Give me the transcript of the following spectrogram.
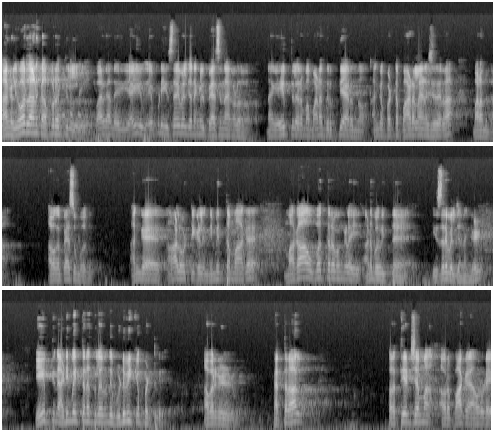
நாங்கள் யோர்தானுக்கு அப்புறத்தில் பாருங்க அந்த எப்படி இஸ்ரேவேல் ஜனங்கள் பேசினாங்களோ நாங்கள் எகிப்தில் ரொம்ப மன திருப்தியாக இருந்தோம். அங்கே பட்ட பாடெல்லாம் என்ன செய்தாரா மறந்துட்டான். அவங்க பேசும்போது அங்கே ஆளோட்டிகளின் நிமித்தமாக மகா உபத்திரவங்களை அனுபவித்த இஸ்ரேவேல் ஜனங்கள் எகிப்தின் அடிமைத்தனத்திலிருந்து விடுவிக்கப்பட்டு அவர்கள் கர்த்தரால் பிரத்யட்சமாக அவரை பார்க்க அவருடைய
